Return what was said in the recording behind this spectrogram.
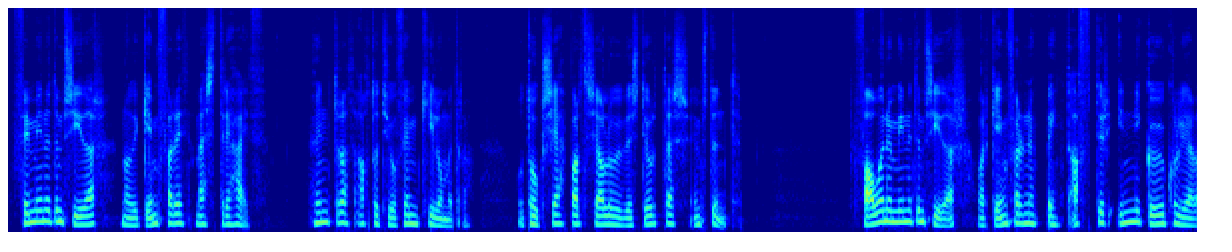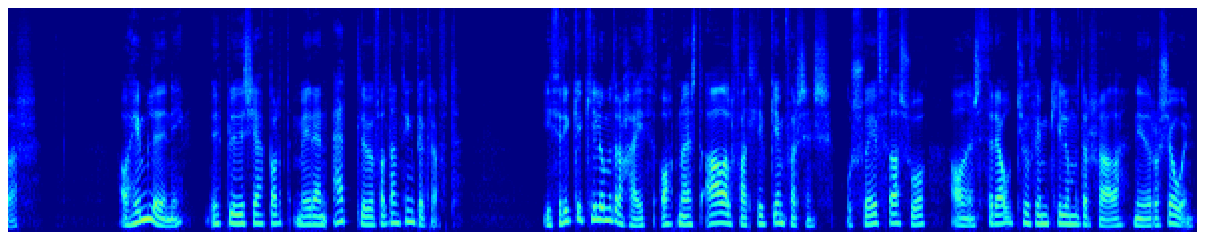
Fimm minutum síðar náði geimfarið mestri hæð, 185 kílómetra og tók Shepard sjálfu við stjórn þess um stund. Fáinu mínutum síðar var geimfærinu beint aftur inn í gögukóljarðar. Á heimleðinni uppliði Shepard meira en 11-faldan þingdakraft. Í 30 km hæð opnaðist aðalfallif geimfarsins og sveif það svo á aðeins 35 km hraða niður á sjóin.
